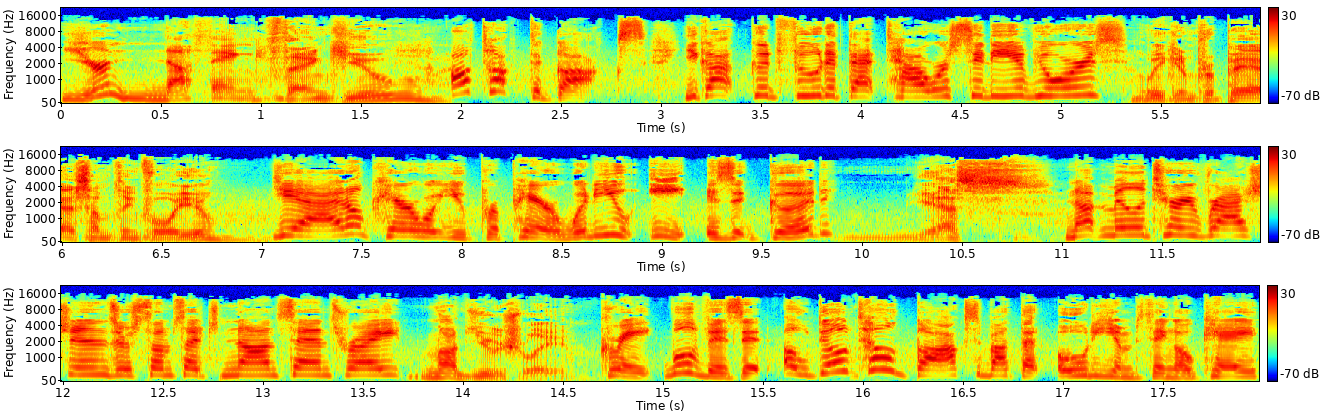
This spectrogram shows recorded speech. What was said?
you're nothing. Thank you. I'll talk to Gawx. You got good food at that tower city of yours? We can prepare something for you. Yeah, I don't care what you prepare. What do you eat? Is it good? Yes. Not military rations or some such nonsense, right? Not usually. Great, we'll visit. Oh, don't tell Gawx about that odium thing, okay?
